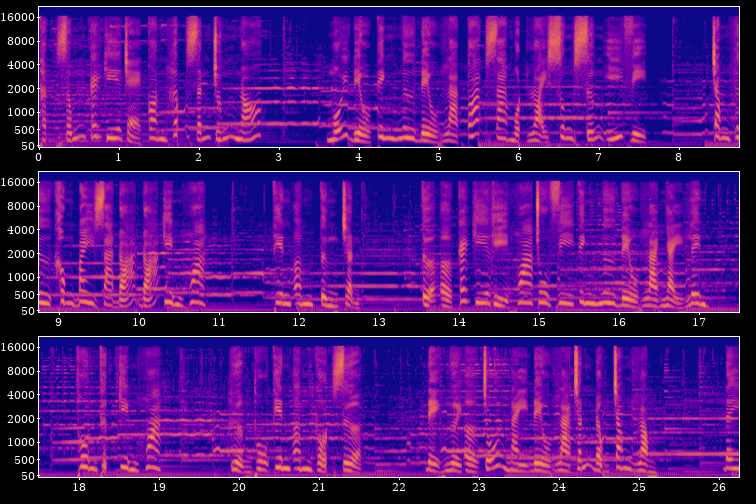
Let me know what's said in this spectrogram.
Thật giống cái kia trẻ con hấp dẫn chúng nó. Mỗi điều tinh ngư đều là toát ra một loại sung sướng ý vị. Trong tư không bay ra đóa đóa kim hoa. Thiên âm từng trận. Tựa ở cái kia kỳ hoa chu vi tinh ngư đều là nhảy lên. Thôn thực kim hoa. Hưởng thụ thiên âm gột rửa. Để người ở chỗ này đều là chấn động trong lòng. Đây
